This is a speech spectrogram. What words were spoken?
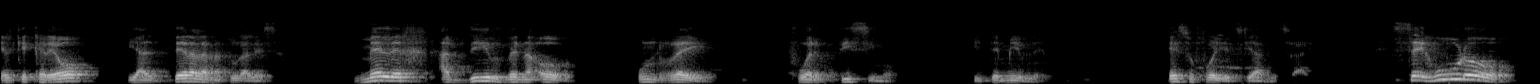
el que creó y altera la naturaleza. Melech Adir Benaor, un rey fuertísimo y temible. Eso fue Yetziat Mitzrayim. Seguro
